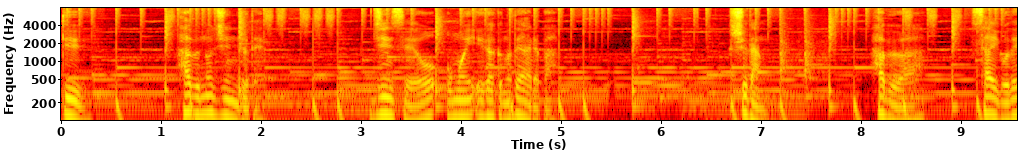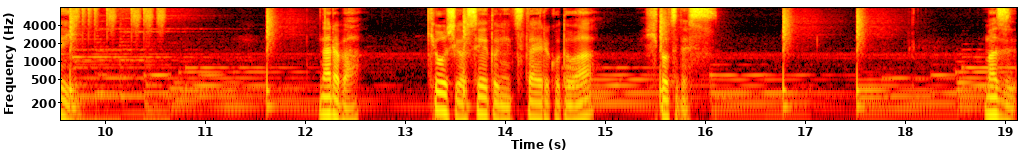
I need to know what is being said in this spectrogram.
Do Have の順序で人生を思い描くのであれば手段 Have は最後でいい。ならば教師が生徒に伝えることは一つです。まず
